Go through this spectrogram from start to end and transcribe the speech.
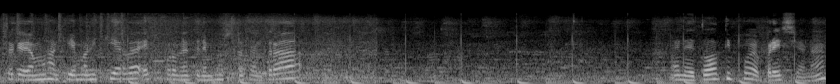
Esto que vemos aquí a mano izquierda es por donde tenemos nuestra entrada. Bueno, de todo tipo de precio, ¿no?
